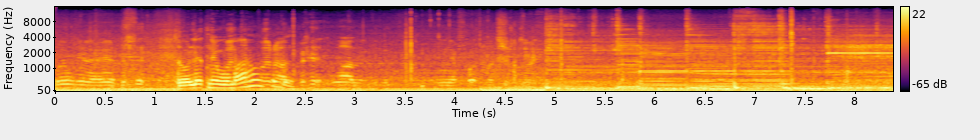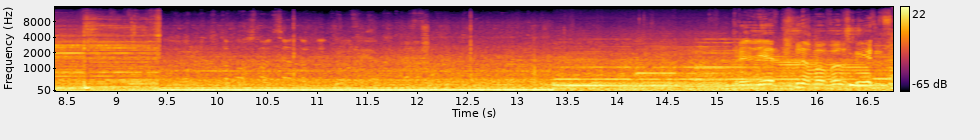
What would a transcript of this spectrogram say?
забыл мне это. Туалетную бумагу? Аппарат, забыл? блядь. Ладно, у меня фото нашел. Привет, Нововолынск.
